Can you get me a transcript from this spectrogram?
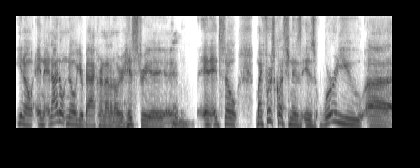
you know, and and I don't know your background, I don't know your history, uh, yeah. and, and, so my first question is: is were you uh,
